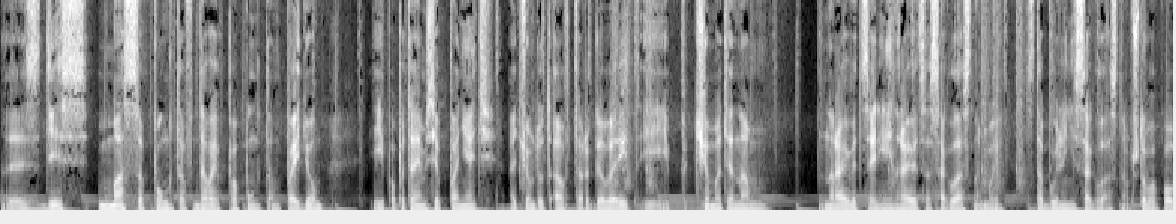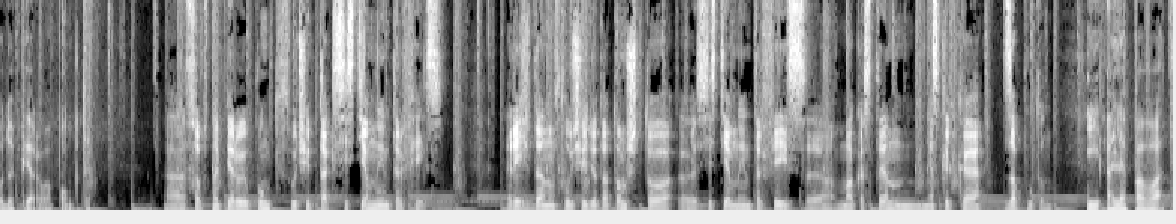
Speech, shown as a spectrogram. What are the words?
Э, здесь масса пунктов. Давай по пунктам пойдем и попытаемся понять, о чем тут автор говорит и чем это нам нравится или не нравится, согласны мы с тобой или не согласны. Что по поводу первого пункта? А, собственно, первый пункт звучит так. Системный интерфейс. Речь в данном случае идет о том, что э, системный интерфейс э, Mac OS X несколько запутан. И аляповат.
